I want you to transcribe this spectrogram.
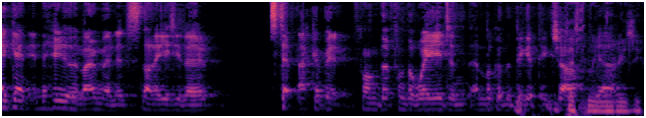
again, in the heat of the moment, it's not easy to step back a bit from the from the weeds and, and look at the bigger picture. Definitely yeah. not easy.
